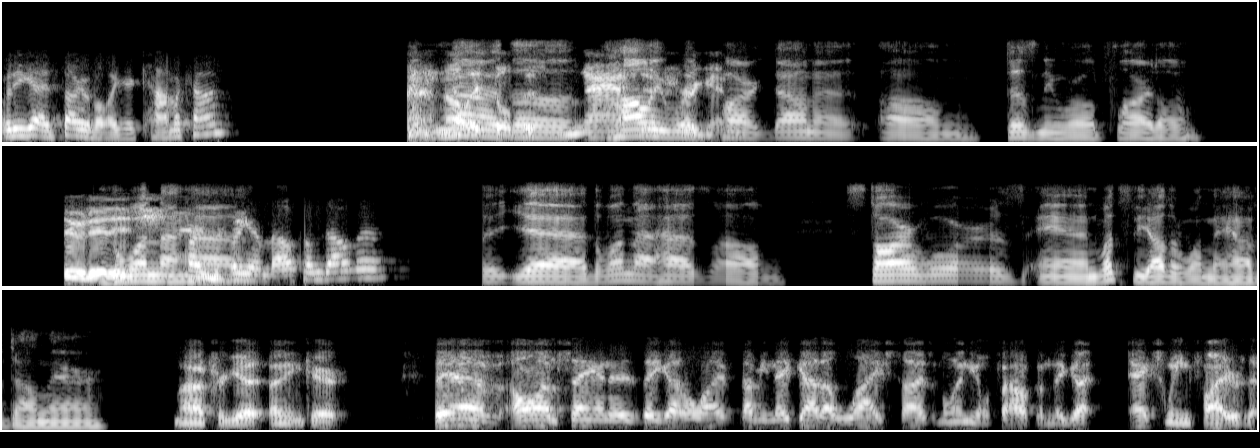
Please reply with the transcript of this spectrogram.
Are you guys talking about? Like a Comic Con? no, they built the this massive Hollywood friggin' Park down at um, Disney World, Florida. Dude, it The is one that huge. Are you bringing Malcolm down there? Uh, Yeah, the one that has um, Star Wars and what's the other one they have down there? I forget. I didn't care. They have. All I'm saying is they got a life. I mean, they've got a life-size Millennium Falcon. They got X-wing fighters that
